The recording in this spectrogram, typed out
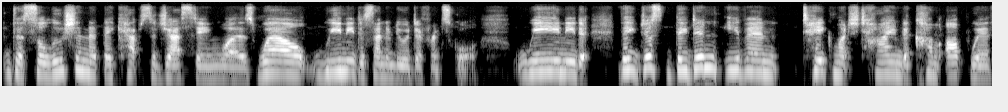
the solution that they kept suggesting was well we need to send him to a different school. We need to, they just they didn't even take much time to come up with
